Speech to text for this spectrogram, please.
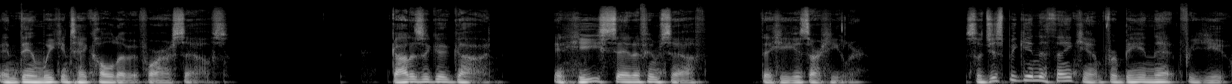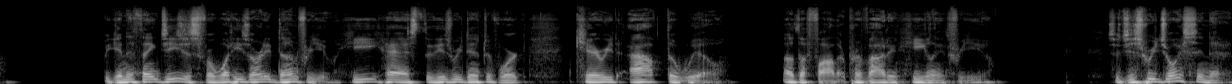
And then we can take hold of it for ourselves. God is a good God, and He said of Himself that He is our healer. So just begin to thank Him for being that for you. Begin to thank Jesus for what he's already done for you. He has, through his redemptive work, carried out the will of the Father, providing healing for you. So just rejoice in that.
